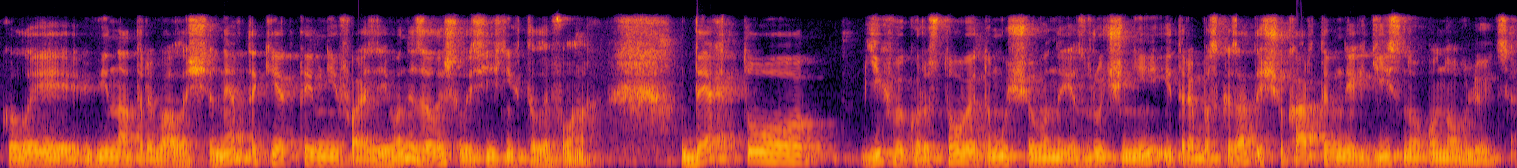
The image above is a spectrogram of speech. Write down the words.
коли війна тривала ще не в такій активній фазі, і вони залишились в їхніх телефонах. Дехто їх використовує, тому що вони зручні, і треба сказати, що карти в них дійсно оновлюються.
